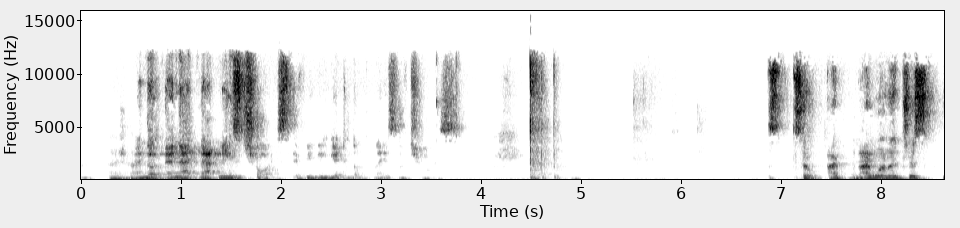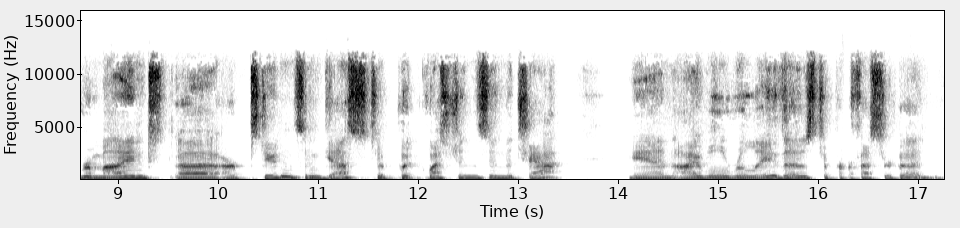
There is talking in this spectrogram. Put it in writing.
Right? Right. And, th- and that that means choice. If you can get to the place of choice. So I, I want to just remind uh, our students and guests to put questions in the chat, and I will relay those to Professor Hood.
